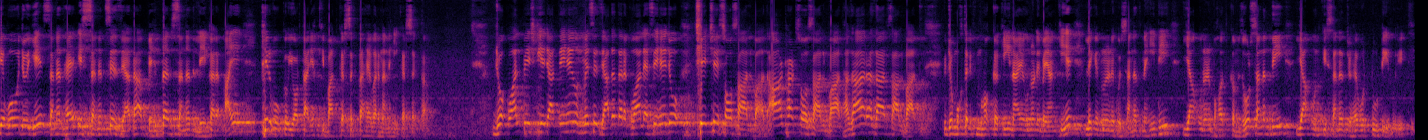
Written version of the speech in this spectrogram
کہ وہ جو یہ سند ہے، اس سند سے زیادہ بہتر سند لے کر آئے، پھر وہ کوئی اور تاریخ کی بات کر سکتا ہے، ورنہ نہیں کر سکتا۔ جو اقوال پیش کیے جاتے ہیں، ان میں سے زیادہ تر اقوال ایسے ہیں جو چھ چھ سو سال بعد، آٹھ آٹھ سو سال بعد، ہزار ہزار سال بعد جو مختلف محققین آئے، انہوں نے بیان کیے، لیکن انہوں نے کوئی صنعت نہیں دی، یا انہوں نے بہت کمزور صنعت دی، یا ان کی صنعت جو ہے وہ ٹوٹی ہوئی تھی۔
